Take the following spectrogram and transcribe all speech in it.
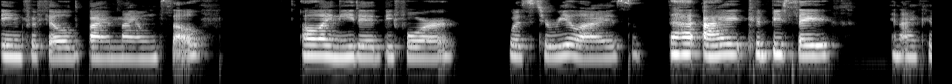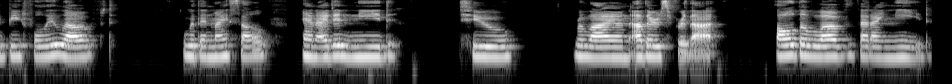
being fulfilled by my own self. All I needed before was to realize that I could be safe and I could be fully loved within myself, and I didn't need to rely on others for that all the love that I need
